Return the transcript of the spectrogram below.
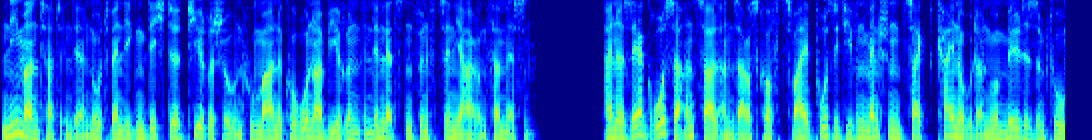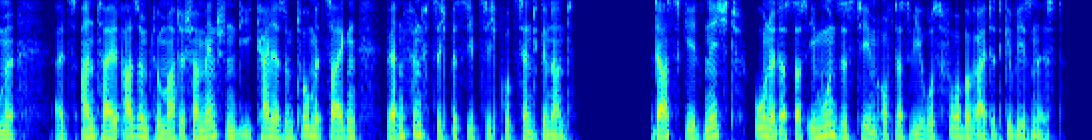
Niemand hat in der notwendigen Dichte tierische und humane Coronaviren in den letzten 15 Jahren vermessen. Eine sehr große Anzahl an SARS-CoV-2 positiven Menschen zeigt keine oder nur milde Symptome. Als Anteil asymptomatischer Menschen, die keine Symptome zeigen, werden 50 bis 70 Prozent genannt. Das geht nicht, ohne dass das Immunsystem auf das Virus vorbereitet gewesen ist.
